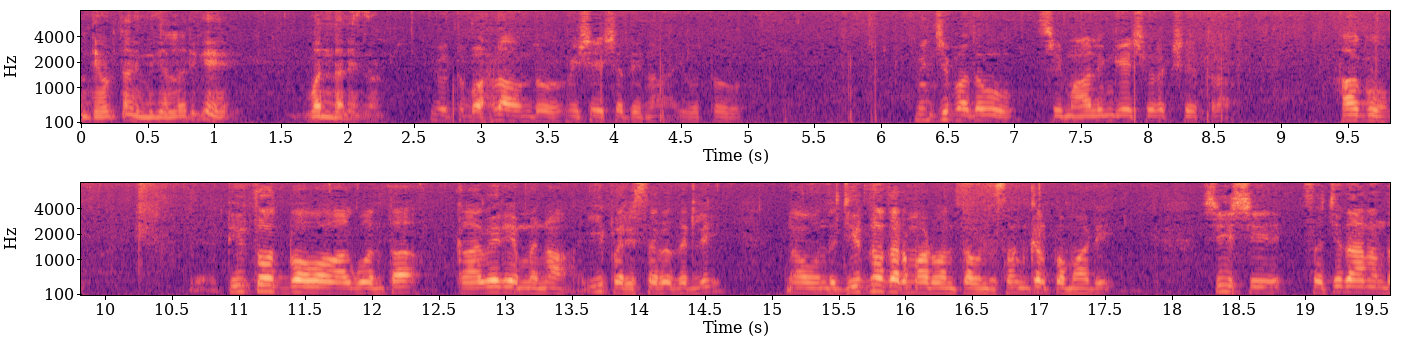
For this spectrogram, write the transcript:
ಅಂತ ಹೇಳ್ತಾ ನಿಮಗೆಲ್ಲರಿಗೆ ವಂದನೆಗಳು. ಇವತ್ತು ಬಹಳ ಒಂದು ವಿಶೇಷ ದಿನ. ಇವತ್ತು ಮಿಂಚಿಪದವು ಶ್ರೀ ಮಹಾಲಿಂಗೇಶ್ವರ ಕ್ಷೇತ್ರ ಹಾಗೂ ತೀರ್ಥೋದ್ಭವ ಆಗುವಂಥ ಕಾವೇರಿ ಅಮ್ಮನ ಈ ಪರಿಸರದಲ್ಲಿ ನಾವು ಒಂದು ಜೀರ್ಣೋದ್ಧಾರ ಮಾಡುವಂಥ ಒಂದು ಸಂಕಲ್ಪ ಮಾಡಿ ಶ್ರೀ ಶ್ರೀ ಸಚ್ಚಿದಾನಂದ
